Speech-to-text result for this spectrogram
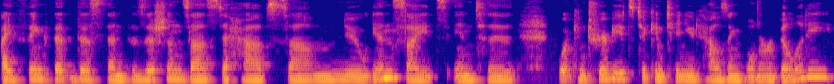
I think that this then positions us to have some new insights into what contributes to continued housing vulnerability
